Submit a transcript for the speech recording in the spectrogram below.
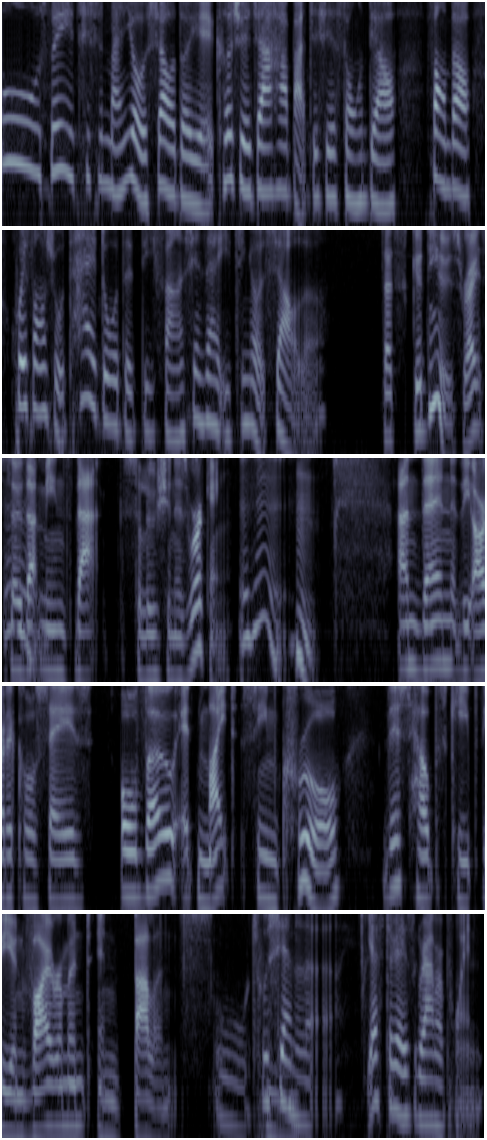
哦，所以其实蛮有效的耶。科学家他把这些松貂放到灰松鼠太多的地方，现在已经有效了。That's good news, right? So that mm. means that solution is working. Mm-hmm. Hmm. And then the article says although it might seem cruel, this helps keep the environment in balance. Ooh, mm. yesterday's grammar point.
